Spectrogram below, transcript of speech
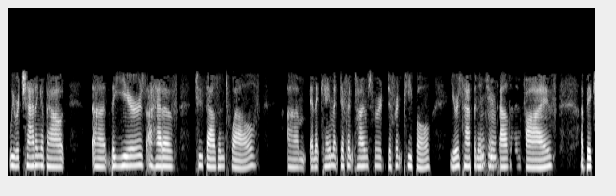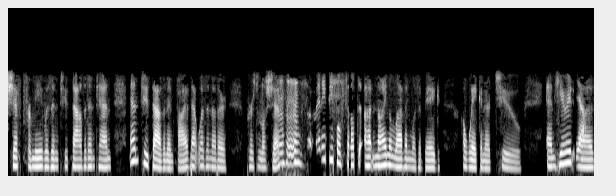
We were chatting about uh, the years ahead of 2012, um, and it came at different times for different people. Yours happened in mm-hmm. 2005. A big shift for me was in 2010 and 2005. That was another personal shift. Mm-hmm. But many people felt uh, 9/11 was a big awakener too. And here it yeah. was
